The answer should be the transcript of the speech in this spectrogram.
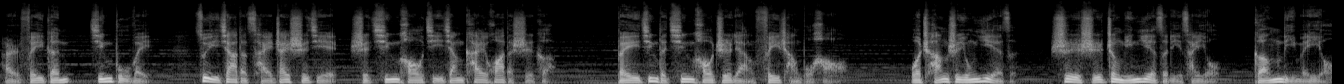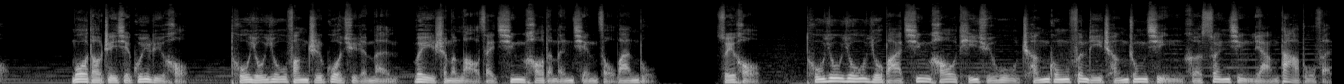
而非根茎部位。最佳的采摘时节是青蒿即将开花的时刻。北京的青蒿质量非常不好。我尝试用叶子，事实证明叶子里才有，梗里没有。摸到这些规律后，屠呦呦方知过去人们为什么老在青蒿的门前走弯路。随后。屠呦呦又把青蒿提取物成功分离成中性和酸性两大部分，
